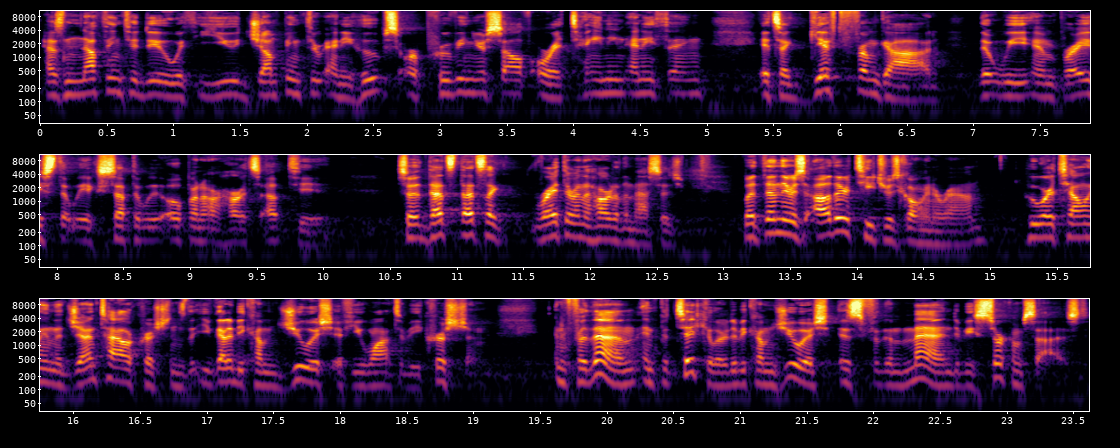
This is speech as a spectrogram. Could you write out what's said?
has nothing to do with you jumping through any hoops or proving yourself or attaining anything. It's a gift from God that we embrace, that we accept, that we open our hearts up to. So that's that's like right there in the heart of the message. But then there's other teachers going around who are telling the Gentile Christians that you've got to become Jewish if you want to be Christian. And for them, in particular, to become Jewish is for the men to be circumcised.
